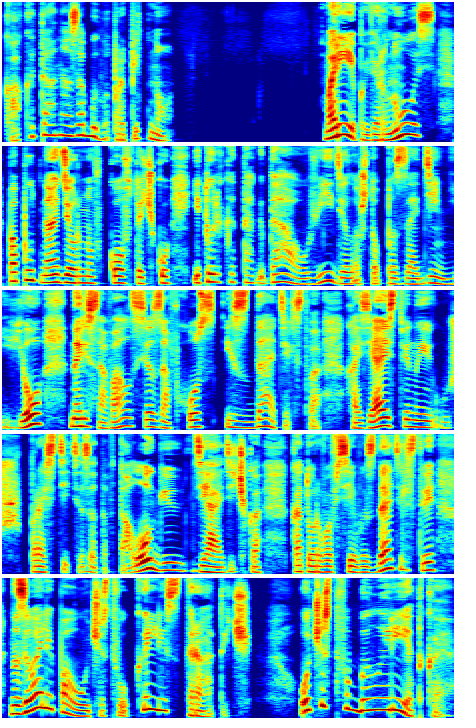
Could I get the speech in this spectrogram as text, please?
как это она забыла про пятно? Мария повернулась, попутно одернув кофточку, и только тогда увидела, что позади нее нарисовался завхоз издательства, хозяйственный, уж простите за тавтологию, дядечка, которого все в издательстве называли по отчеству Калистратыч. Отчество было редкое.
